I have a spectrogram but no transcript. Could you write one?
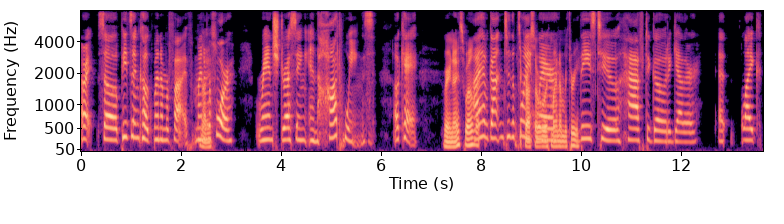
All right. So pizza and Coke, my number five. My number four, ranch dressing and hot wings. Okay. Very nice. Well, I have gotten to the point where with my number three. these two have to go together. Uh, like,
